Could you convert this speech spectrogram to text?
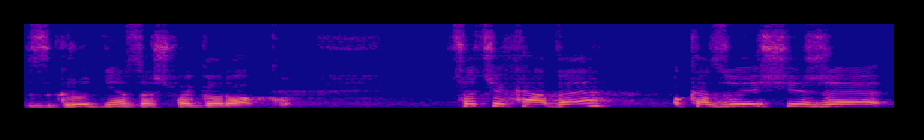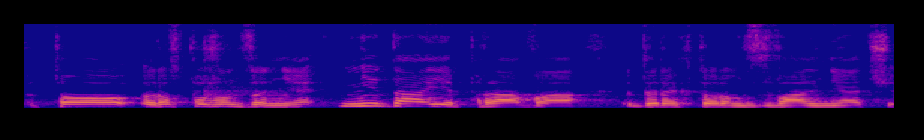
z grudnia zeszłego roku. Co ciekawe, okazuje się, że to rozporządzenie nie daje prawa dyrektorom zwalniać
